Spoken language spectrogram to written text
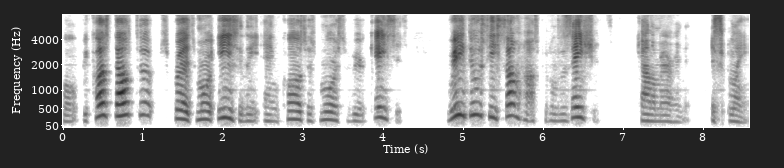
quote, because Delta spreads more easily and causes more severe cases, we do see some hospitalizations, Calamari explained.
